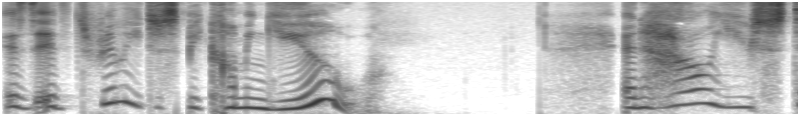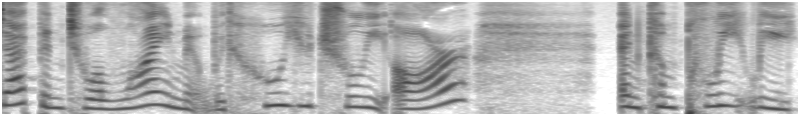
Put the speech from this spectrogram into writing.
is it's really just becoming you and how you step into alignment with who you truly are and completely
